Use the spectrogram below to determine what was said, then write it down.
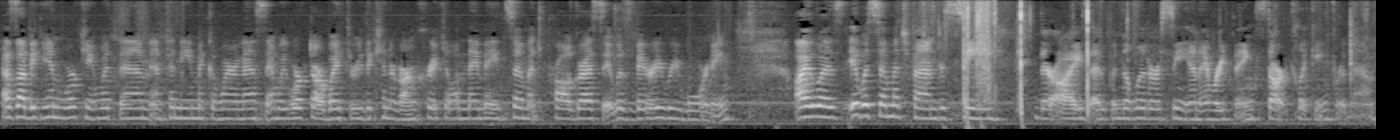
As I began working with them in phonemic awareness and we worked our way through the kindergarten curriculum, they made so much progress. It was very rewarding. I was it was so much fun to see their eyes open to literacy and everything start clicking for them.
